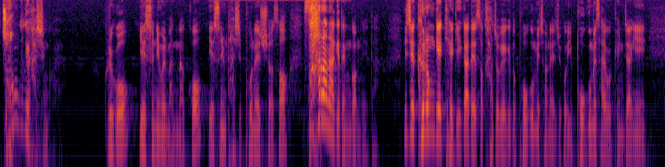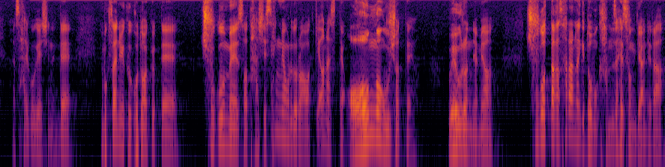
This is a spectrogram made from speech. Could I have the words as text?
천국에 가신 거예요. 그리고 예수님을 만났고 예수님 다시 보내주셔서 살아나게 된 겁니다. 이제 그런 게 계기가 돼서 가족에게도 복음이 전해지고 이 복음의 사역을 굉장히 살고 계시는데 목사님이 그 고등학교 때 죽음에서 다시 생명으로 돌아와 깨어났을 때 엉엉 우셨대요. 왜 울었냐면 죽었다가 살아난 게 너무 감사해서 온 게 아니라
